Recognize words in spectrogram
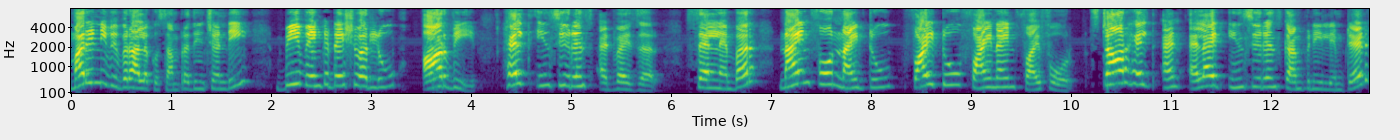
మరిన్ని వివరాలకు సంప్రదించండి. B. Venkateswarlu RV health insurance adviser. Cell number nine four nine two five two five nine five four. Star health and allied insurance company limited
